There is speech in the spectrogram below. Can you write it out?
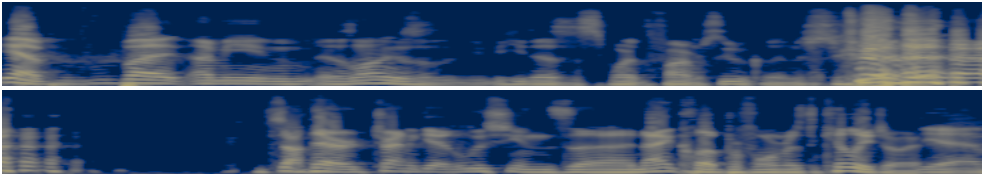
Yeah, but I mean, as long as he doesn't support the pharmaceutical industry. It's out there trying to get Lucien's uh, nightclub performers to kill each other. yeah,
